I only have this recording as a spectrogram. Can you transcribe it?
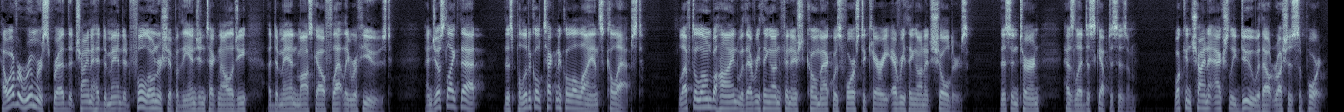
However, rumors spread that China had demanded full ownership of the engine technology, a demand Moscow flatly refused. And just like that, this political technical alliance collapsed. Left alone behind with everything unfinished, Comac was forced to carry everything on its shoulders. This, in turn, has led to skepticism. What can China actually do without Russia's support?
